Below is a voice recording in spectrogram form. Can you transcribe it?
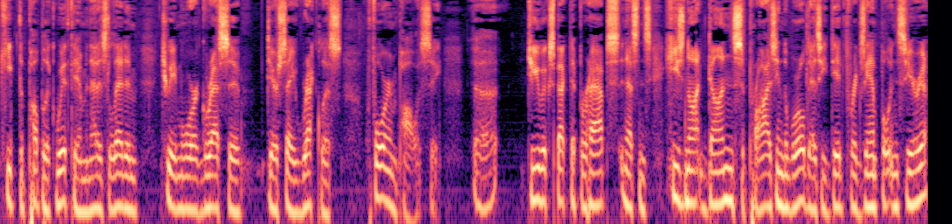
keep the public with him, and that has led him to a more aggressive, dare say, reckless foreign policy. Uh, do you expect that perhaps, in essence, he's not done surprising the world as he did, for example, in Syria,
